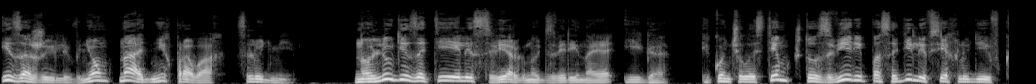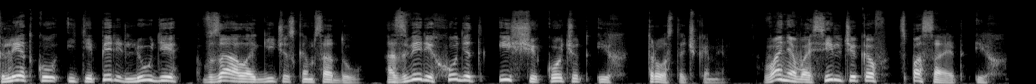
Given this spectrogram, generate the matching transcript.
и зажили в нем на одних правах с людьми. Но люди затеяли свергнуть звериное иго. И кончилось тем, что звери посадили всех людей в клетку, и теперь люди в зоологическом саду, а звери ходят и щекочут их тросточками. Ваня Васильчиков спасает их.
